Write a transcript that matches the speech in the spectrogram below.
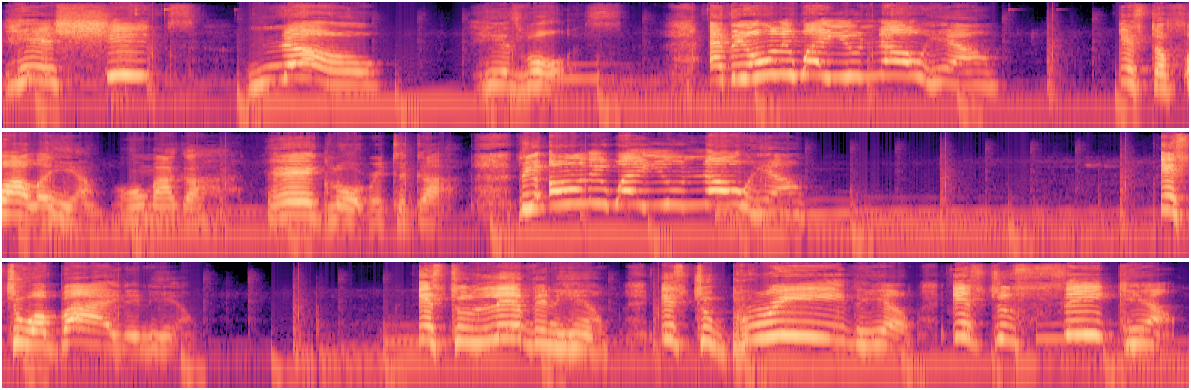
His sheep know His voice. And the only way you know Him is to follow Him. Oh my God. Hey, glory to God. The only way you know Him is to abide in Him is to live in Him, is to breathe Him, is to seek Him.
